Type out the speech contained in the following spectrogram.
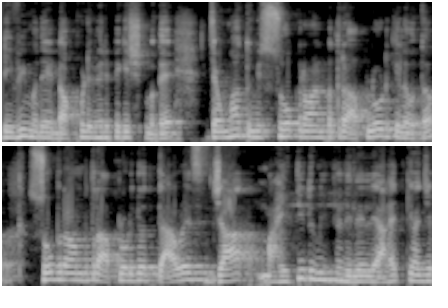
डी व्हीमध्ये डॉक्युमेंट व्हेरिफिकेशनमध्ये जेव्हा तुम्ही सो प्रमाणपत्र अपलोड केलं होतं सो प्रमाणपत्र अपलोड केलं त्यावेळेस ज्या माहिती तुम्ही तिथे दिलेल्या आहेत किंवा जे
